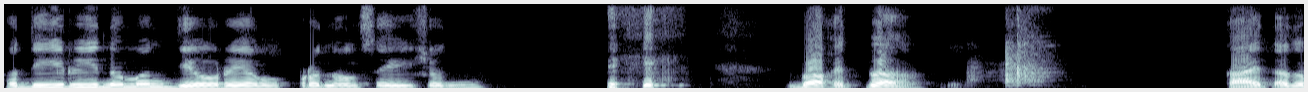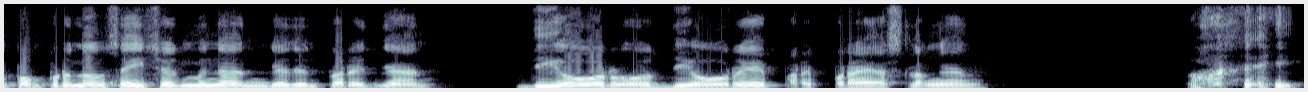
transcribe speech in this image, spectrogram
kadiri naman, Diore ang pronunciation. Bakit ba? Kahit ano pang pronunciation mo nan, ganun pa rin yan. Dior o Diore, pare-parehas lang yan. Okay.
